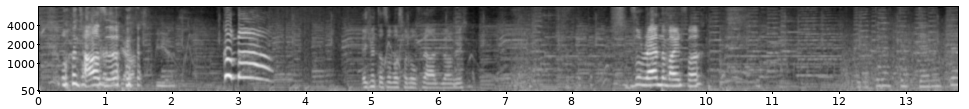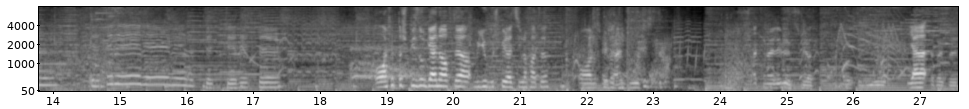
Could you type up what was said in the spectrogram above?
und Hase? Ja, spielen. Komm da! Ich werde das sowas von hochladen, glaube ich. So random einfach. Oh, ich habe das Spiel so gerne auf der Wii U gespielt, als ich noch hatte. Oh, das Spiel ist richtig gut. Als meine Lieblingsspieler. Ja, Tatsächlich.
